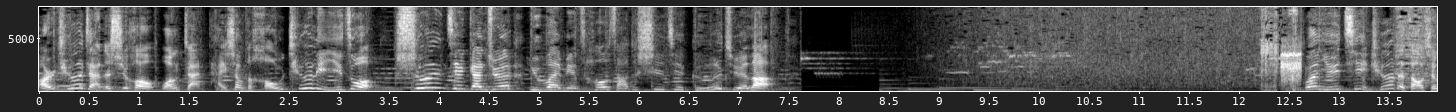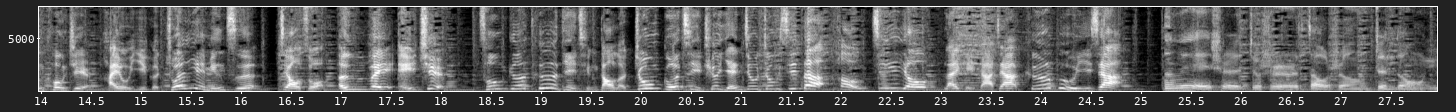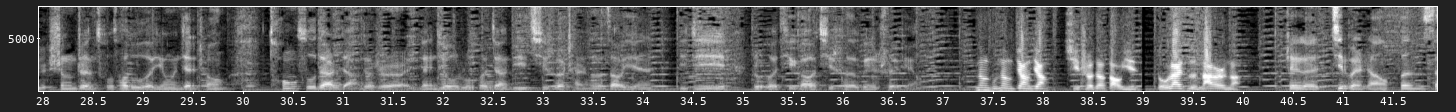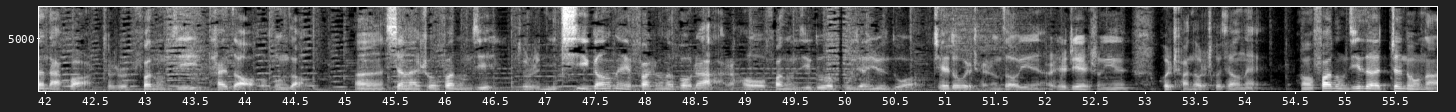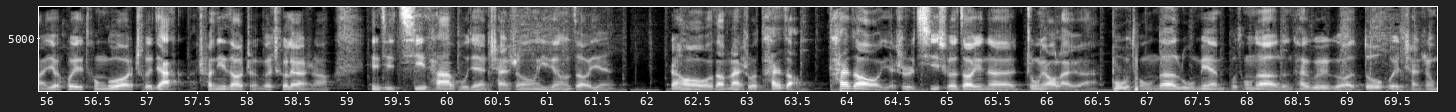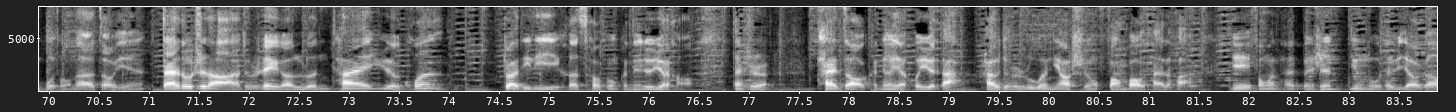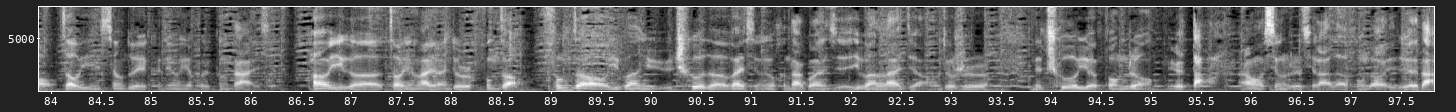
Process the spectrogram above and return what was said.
而车展的时候，往展台上的豪车里一坐，瞬间感觉与外面嘈杂的世界隔绝了。关于汽车的噪声控制，还有一个专业名词，叫做 NVH。聪哥特地请到了中国汽车研究中心的好基友来给大家科普一下。NVH 就是噪声振动与声振粗糙度的英文简称，通俗点讲就是研究如何降低汽车产生的噪音，以及如何提高汽车的隔音水平。能不能讲讲汽车的噪音都来自哪儿呢？这个基本上分三大块，就是发动机、胎噪和风噪。嗯，先来说发动机，就是你气缸内发生的爆炸，然后发动机各个部件运作，这些都会产生噪音，而且这些声音会传到车厢内。嗯，发动机的振动呢，也会通过车架传递到整个车辆上，引起其他部件产生一定的噪音。然后咱们来说胎噪，胎噪也是汽车噪音的重要来源。不同的路面、不同的轮胎规格都会产生不同的噪音。大家都知道啊，就是这个轮胎越宽，抓地力和操控肯定就越好，但是胎噪肯定也会越大。还有就是，如果你要使用防爆胎的话。因为防爆胎本身硬度它比较高，噪音相对肯定也会更大一些。还有一个噪音来源就是风噪，风噪一般与车的外形有很大关系。一般来讲，就是你的车越方正越大，然后行驶起来的风噪也就越大；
